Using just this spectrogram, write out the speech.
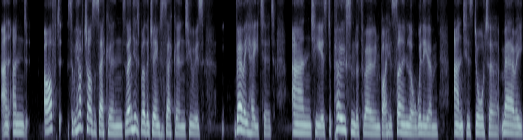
and, and after so we have Charles II, then his brother James II, who is very hated and he is deposed from the throne by his son-in-law William and his daughter Mary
